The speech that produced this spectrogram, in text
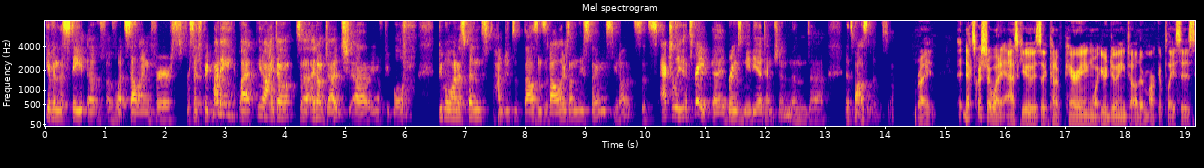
given the state of, of what's selling for for such big money. But you know, I don't uh, I don't judge. Uh, you know, if people people want to spend hundreds of thousands of dollars on these things, you know, it's it's actually it's great. Uh, it brings media attention and uh, it's positive. So right. Next question I want to ask you is a kind of pairing what you're doing to other marketplaces.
